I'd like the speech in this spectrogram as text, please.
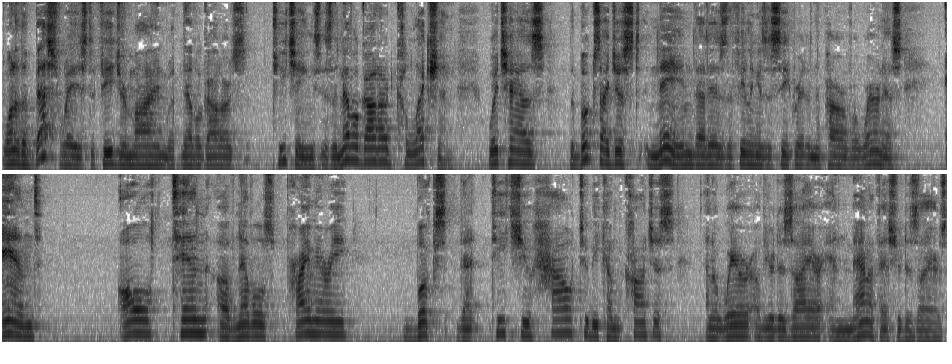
One of the best ways to feed your mind with Neville Goddard's teachings is the Neville Goddard Collection, which has the books I just named that is, The Feeling is a Secret and The Power of Awareness and all 10 of Neville's primary books that teach you how to become conscious and aware of your desire and manifest your desires.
